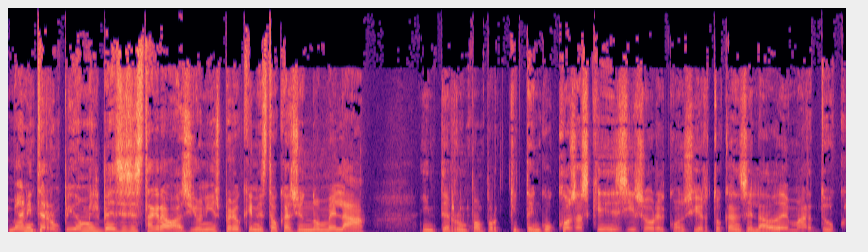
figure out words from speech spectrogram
Me han interrumpido mil veces esta grabación y espero que en esta ocasión no me la interrumpan porque tengo cosas que decir sobre el concierto cancelado de Marduk.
